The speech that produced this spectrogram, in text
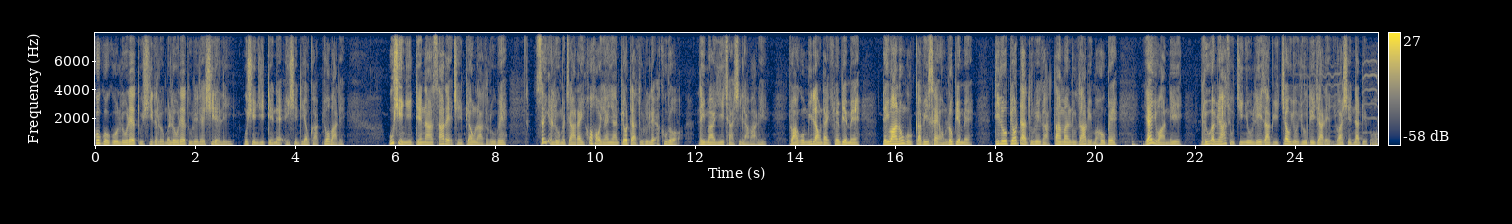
ကိုကိုကိုလိုတဲ့သူရှိတယ်လို့မလိုတဲ့သူတွေလည်းရှိတယ်လေဥရှင်ကြီးတင်တဲ့အိမ်ရှင်တယောက်ကပြောပါတယ်ဥရှင်ကြီးဒင်နာစားတဲ့အချိန်ပြောင်းလာသလိုပဲစိတ်အလိုမကြတိုင်းဟော့ဟော့ရမ်းရမ်းပြောတတ်သူတွေလည်းအခုတော့လိမ္မာရေးချရှိလာပါတယ်ရွာကိုမီးလောင်တိုက်သွင်းပြစ်မယ်တရွာလုံးကိုကပ်ပြီးဆိုင်အောင်လုပ်ပြစ်မယ်ဒီလိုပြောတတ်သူတွေကတာမန်လူသားတွေမဟုတ်ပဲရက်ရွာနေ လူအများစုကြီးညိုလေးစားပြီးကြောက်ရွံ့ရိုသေကြတဲ့ရွာရှင်နှက်တွေပေါ့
